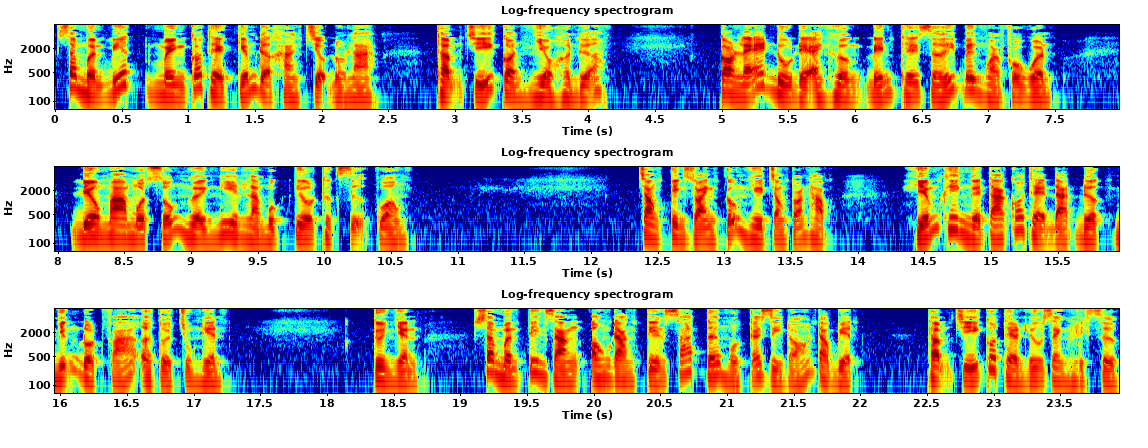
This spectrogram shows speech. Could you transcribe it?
Simon biết mình có thể kiếm được hàng triệu đô la, thậm chí còn nhiều hơn nữa. Có lẽ đủ để ảnh hưởng đến thế giới bên ngoài phố quân, điều mà một số người nghi là mục tiêu thực sự của ông. Trong kinh doanh cũng như trong toán học, hiếm khi người ta có thể đạt được những đột phá ở tuổi trung niên. Tuy nhiên, Simon tin rằng ông đang tiến sát tới một cái gì đó đặc biệt, thậm chí có thể lưu danh lịch sử.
